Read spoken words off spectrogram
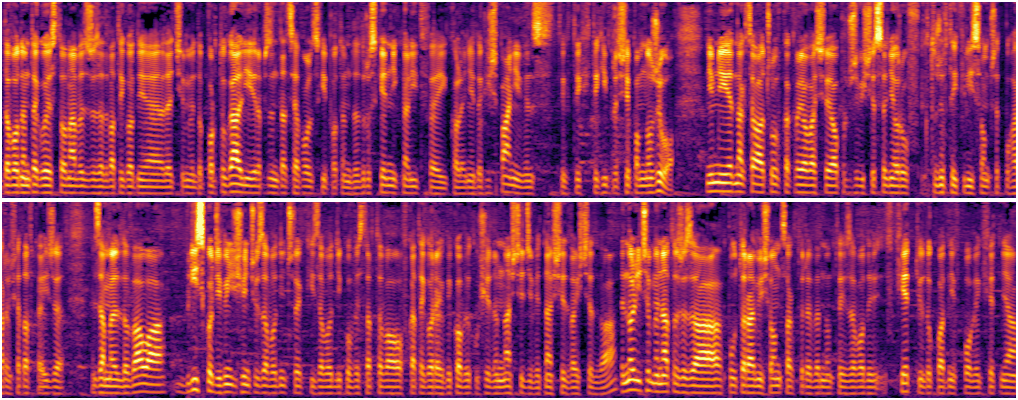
Dowodem tego jest to nawet, że za dwa tygodnie lecimy do Portugalii, reprezentacja Polski, potem do Druskiennik na Litwę i kolejnie do Hiszpanii, więc tych, tych, tych imprez się pomnożyło. Niemniej jednak cała czołówka krajowa się, oprócz oczywiście seniorów, którzy w tej chwili są przed Pucharem Świata w Kairze, zameldowała. Blisko 90 zawodniczek i zawodników wystartowało w kategoriach wiekowych U17, 19, 22. No liczymy na to, że za półtora miesiąca, które będą te zawody w kwietniu, dokładnie w połowie kwietnia,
